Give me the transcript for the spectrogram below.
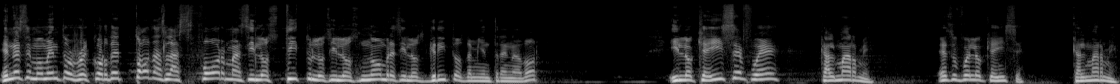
En ese momento recordé todas las formas y los títulos y los nombres y los gritos de mi entrenador. Y lo que hice fue calmarme. Eso fue lo que hice. calmarme,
